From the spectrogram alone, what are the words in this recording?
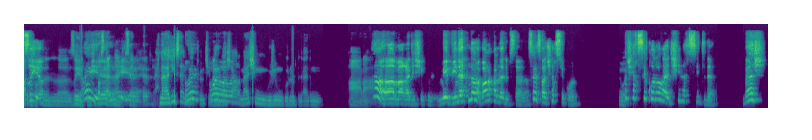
زير زير. حنا غادي نساندو وي- فهمتي مع. البشر ماشي نجيو نقولوا لبنادم آه راه آه ما غاديش يقول مي بيناتنا بارك الله لبس أنا سي صا هادشي خص يكون. هادشي خص يكون راه هادشي اللي خص يتدار باش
